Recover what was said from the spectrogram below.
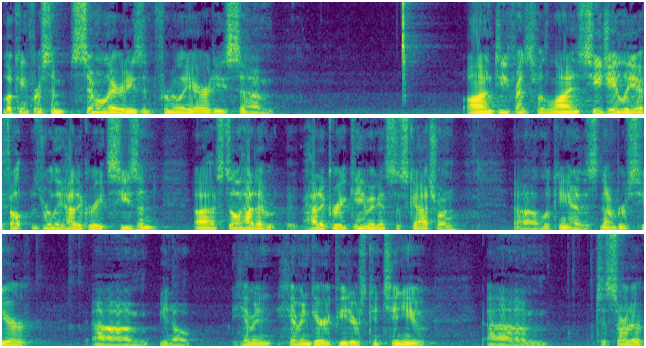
looking for some similarities and familiarities um, on defense for the Lions. TJ Lee, I felt has really had a great season. Uh, still had a had a great game against Saskatchewan. Uh, looking at his numbers here, um, you know, him and him and Garry Peters continue um, to sort of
